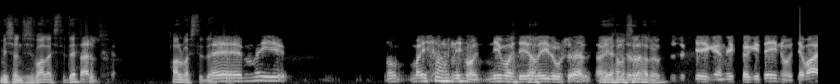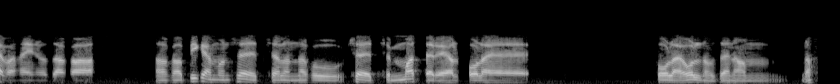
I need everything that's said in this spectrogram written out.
mis on siis valesti tehtud? halvasti tehtud? ma ei, no ma ei saa niimoodi, niimoodi ei ole ilus öelda et keegi on ikkagi teinud ja vaeva näinud, aga aga pigem on see, et seal on nagu see, et see materjal pole, pole olnud enam noh,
